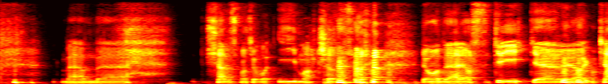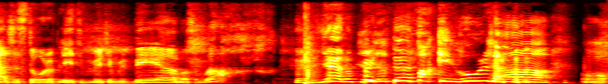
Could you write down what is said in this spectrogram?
Men eh, det kändes som att jag var i matchen. Alltså, jag var där, jag skriker, jag kanske står upp lite för mycket med mitt ben. Jag bara så, "Ah, Jävla Jävla fucking hora! Åh,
